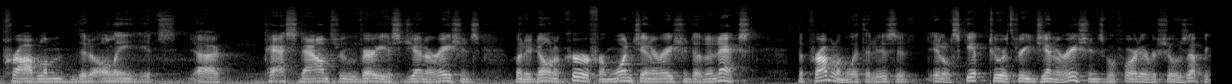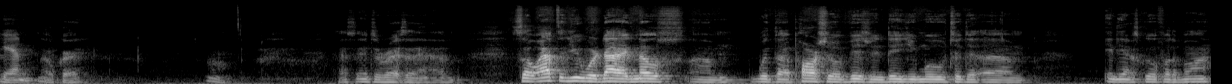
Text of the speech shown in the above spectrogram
problem that only it's uh, passed down through various generations, but it don't occur from one generation to the next the problem with it is it, it'll skip two or three generations before it ever shows up again. Okay. Oh, that's interesting. So after you were diagnosed um, with uh, partial vision, then you moved to the um, Indiana School for the Blind.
